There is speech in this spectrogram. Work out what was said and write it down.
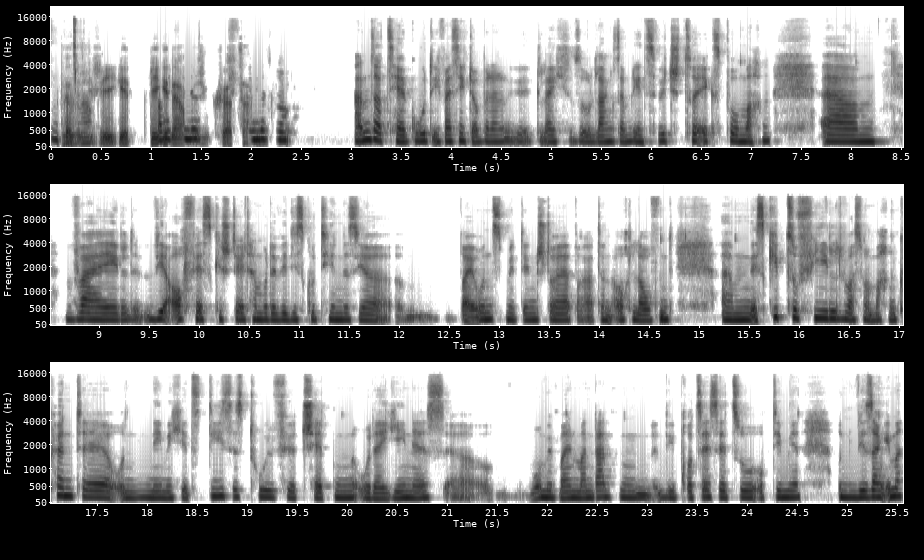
Okay. Also die Wege, Wege da ein bisschen kürzer. Ansatz her gut. Ich weiß nicht, ob wir dann gleich so langsam den Switch zur Expo machen, ähm, weil wir auch festgestellt haben oder wir diskutieren das ja ähm, bei uns mit den Steuerberatern auch laufend. Ähm, es gibt so viel, was man machen könnte und nehme ich jetzt dieses Tool für Chatten oder jenes, äh, um mit meinen Mandanten die Prozesse zu optimieren. Und wir sagen immer,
